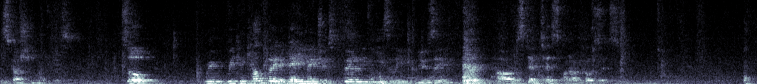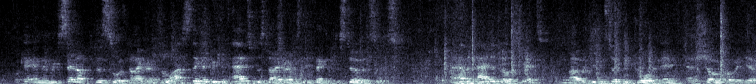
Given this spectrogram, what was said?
discussion like this. So we, we can calculate a gain matrix fairly easily using our step test on our process. Okay, and then we've set up this sort of diagram. The last thing that we can add to this diagram is the effect of disturbances. I haven't added those yet, uh, but you can certainly draw them in as shown over here.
